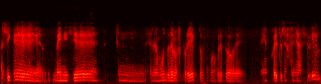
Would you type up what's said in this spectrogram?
así que me inicié en, el mundo de los proyectos, en concreto de proyectos de ingeniería civil.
